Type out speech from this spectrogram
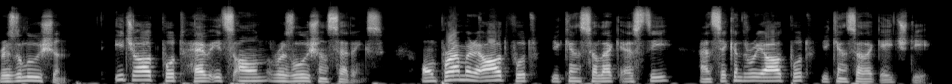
Resolution Each output have its own resolution settings. On primary output, you can select SD and secondary output, you can select HD.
